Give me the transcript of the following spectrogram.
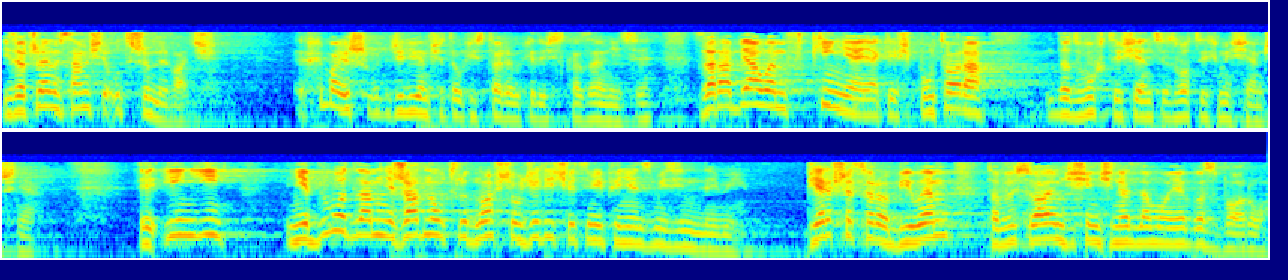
i zacząłem sam się utrzymywać. Chyba już dzieliłem się tą historią kiedyś z kazelnicy. Zarabiałem w kinie jakieś półtora do dwóch tysięcy złotych miesięcznie. I nie było dla mnie żadną trudnością dzielić się tymi pieniędzmi z innymi. Pierwsze co robiłem, to wysyłałem dziesięcinę dla mojego zboru.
